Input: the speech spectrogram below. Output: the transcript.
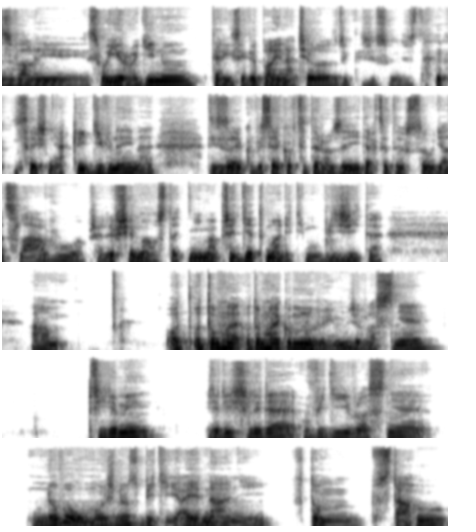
zvali svoji rodinu, který se klepali na čelo, řekli, že jsi nějaký divný, ne? Ty se, jako, vy se jako chcete rozejít a chcete s tou udělat slávu a především a ostatníma, před dětma, kdy tím ublížíte. A o, o, tomhle, o tomhle jako mluvím, že vlastně přijde mi, že když lidé uvidí vlastně novou možnost bytí a jednání, v tom vztahu,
